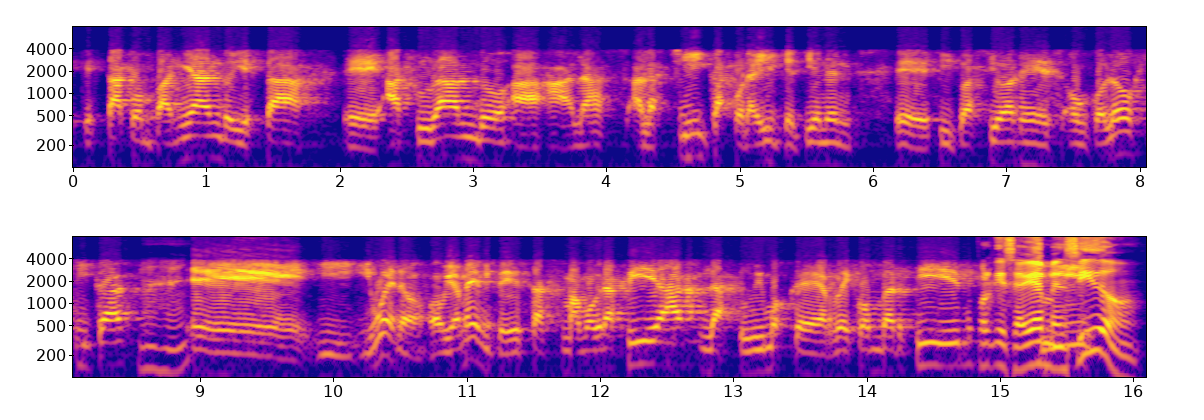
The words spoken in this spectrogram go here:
que está acompañando y está ayudando a, las, a las chicas por ahí que tienen eh, situaciones oncológicas eh, y, bueno, obviamente esas mamografías las tuvimos que reconvertir. ¿Porque se habían vencido?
